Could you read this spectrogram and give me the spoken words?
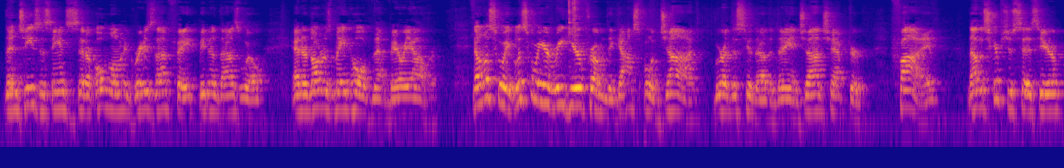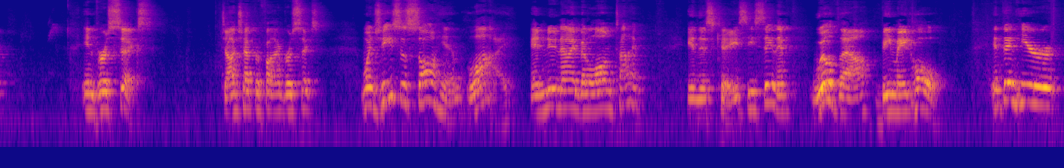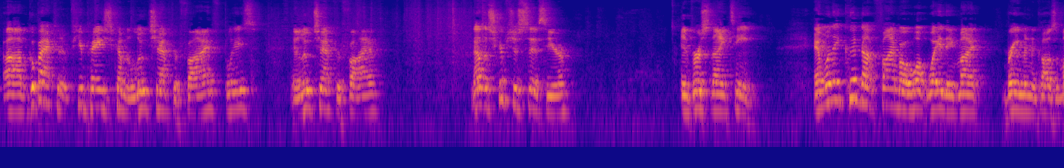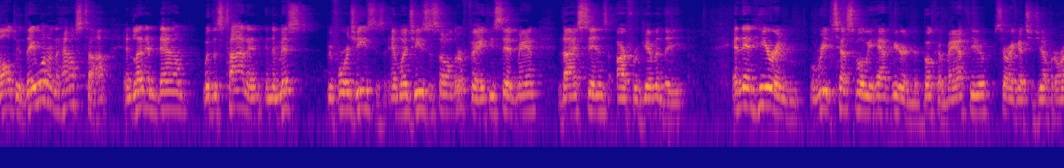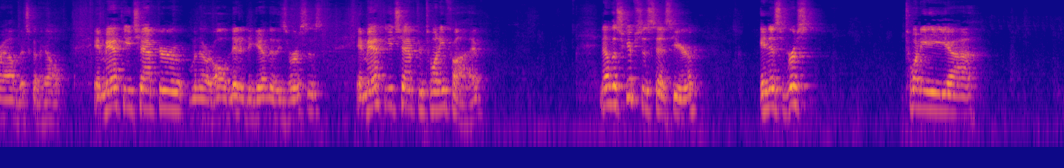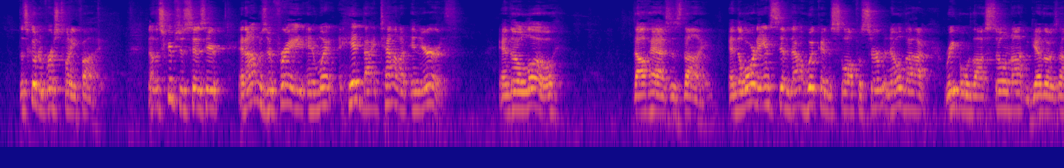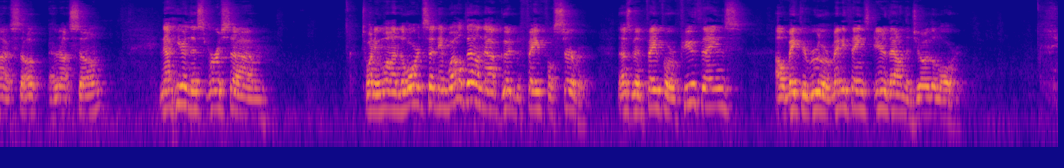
Then Jesus answered and said, O woman, great is thy faith, be unto thy will. And her daughter was made whole from that very hour. Now let's go, let's go here and read here from the Gospel of John. We read this here the other day in John chapter 5. Now the scripture says here in verse 6, John chapter 5, verse 6. When Jesus saw him lie and knew now he had been a long time in this case, he said to him, Wilt thou be made whole? And then here, uh, go back a few pages, come to Luke chapter 5, please. In Luke chapter 5. Now the scripture says here in verse 19, And when they could not find by what way they might bring him in and cause the multitude, they went on the housetop and let him down with his tiding in the midst before Jesus. And when Jesus saw their faith, he said, Man, thy sins are forgiven thee. And then here in, we'll read testimony we have here in the book of Matthew. Sorry I got you jumping around, but it's going to help. In Matthew chapter, when they're all knitted together, these verses, in Matthew chapter 25, now the scripture says here, in this verse 20, uh, let's go to verse 25. Now the scripture says here, and I was afraid and went hid thy talent in the earth, and though lo, thou hast is thine. And the Lord answered him, Thou wicked and slothful servant, know thou reap where thou sow not, and gather as thou hast not sown. Now here in this verse um, 21, the Lord said to him, Well done, thou good and faithful servant. Thou hast been faithful over a few things, I will make thee ruler of many things. Enter thou in the joy of the Lord.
